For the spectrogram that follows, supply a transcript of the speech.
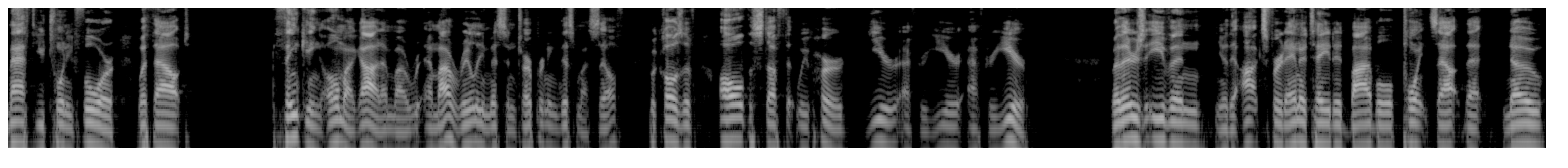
Matthew 24 without thinking, oh my God, am I, am I really misinterpreting this myself? Because of all the stuff that we've heard year after year after year. But there's even, you know, the Oxford Annotated Bible points out that no,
